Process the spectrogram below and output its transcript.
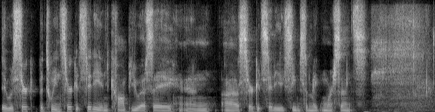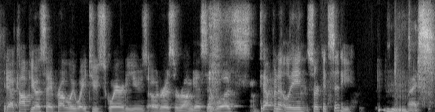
It was circuit between Circuit City and Comp USA, and uh, Circuit City seems to make more sense. Yeah, CompUSA probably way too square to use Oderus Urungus. It was definitely Circuit City. Nice.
